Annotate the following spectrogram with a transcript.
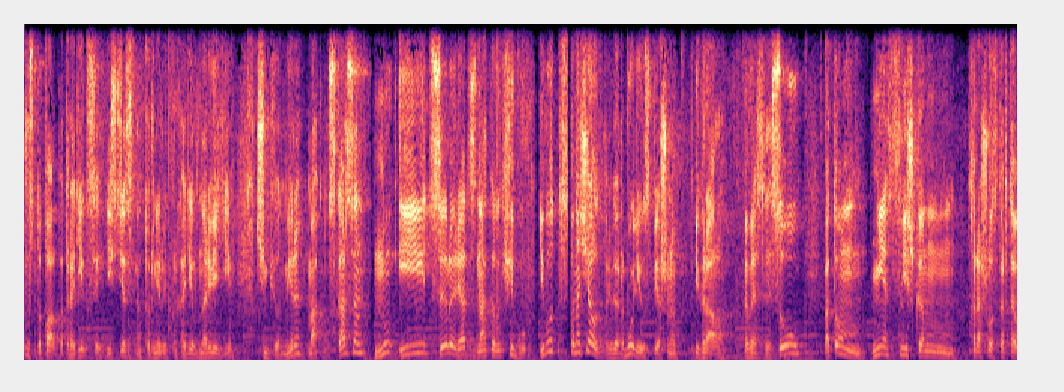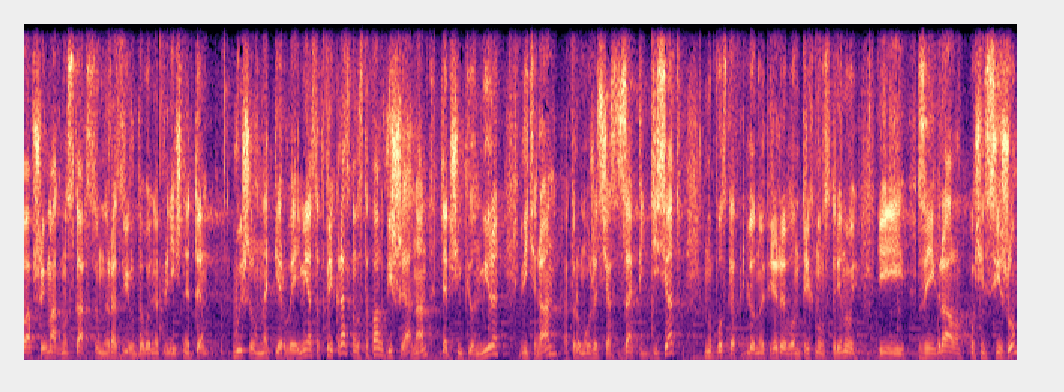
выступал по традиции, естественно, турнир проходил в Норвегии, чемпион мира Магнус Карсен, ну и целый ряд знаковых фигур. И вот поначалу, например, более успешно играла Весли Соу, потом не слишком хорошо стартовавший Магнус Карлсон развил довольно приличный темп, вышел на первое место. Прекрасно выступал Виши Анант, экс-чемпион мира, ветеран, которому уже сейчас за 50, но после определенного перерыва он тряхнул стариной и заиграл очень свежо,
